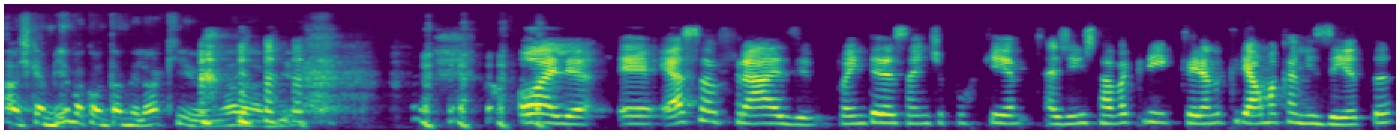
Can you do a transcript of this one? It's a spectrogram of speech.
Acho que a Bia vai contar melhor que eu. Lá, Bia. Olha, é, essa frase foi interessante porque a gente estava cri querendo criar uma camiseta,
